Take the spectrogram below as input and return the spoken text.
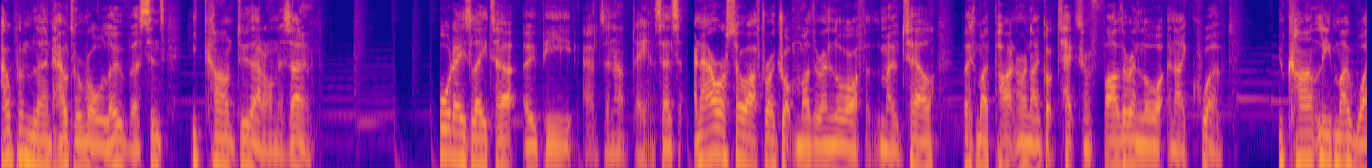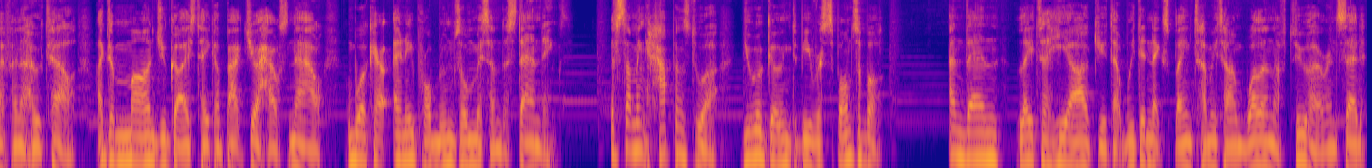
help him learn how to roll over since he can't do that on his own. Four days later, OP adds an update and says, An hour or so after I dropped mother in law off at the motel, both my partner and I got text from father in law, and I quote, You can't leave my wife in a hotel. I demand you guys take her back to your house now and work out any problems or misunderstandings. If something happens to her, you are going to be responsible. And then later he argued that we didn't explain tummy time well enough to her and said,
